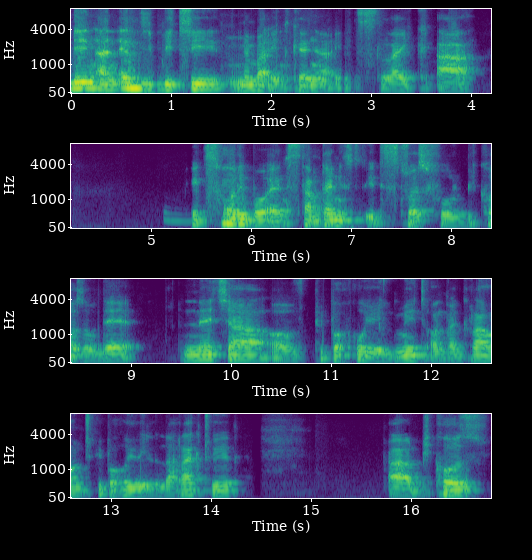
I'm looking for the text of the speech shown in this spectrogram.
being an LGBT member in Kenya, it's like uh, it's horrible and sometimes it's stressful because of the nature of people who you'll meet on the ground, people who you will interact with, uh, because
